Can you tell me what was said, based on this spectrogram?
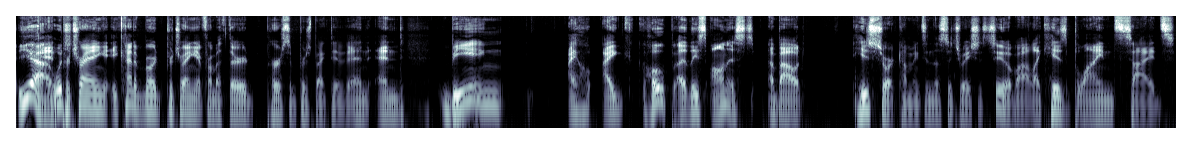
Yeah. and which, portraying it kind of more portraying it from a third person perspective. And and being i ho- i hope at least honest about his shortcomings in those situations too about like his blind sides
